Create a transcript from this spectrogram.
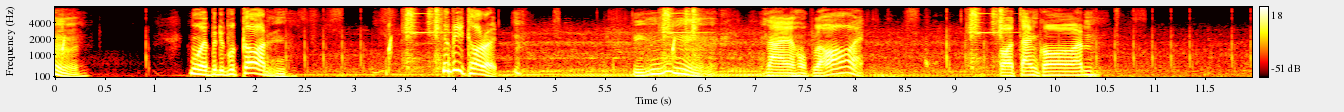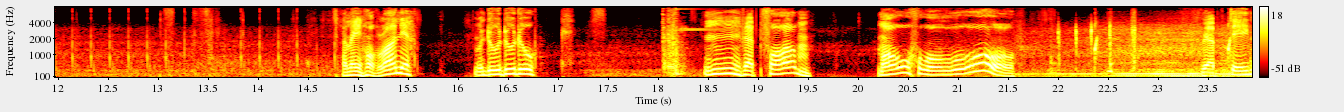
มหน่วยปฏิบัติการที่พี่เท่าไหร่อืมได้หกร้อยก่อตั้งก่อน อะไรหกร้อยเนี่ย มาดูดูดูอืมแพลตฟอร์ม โอ้โห แบบจริง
